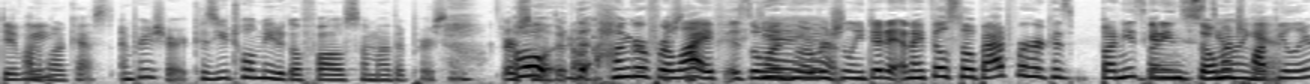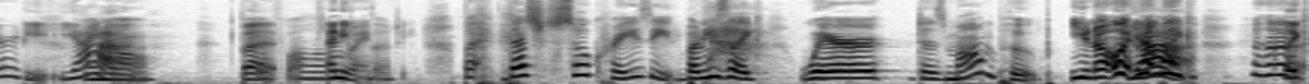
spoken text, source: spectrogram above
Did on we? the podcast. I'm pretty sure because you told me to go follow some other person or oh, some Oh, other the. Hunger for person. Life is the Yeah, one who yeah, originally did it, and I feel so bad for her because Bunny's getting Bunny's so much stealing it. popularity. Yeah, I know. But follow anyway. but that's just so crazy. Bunny's like, where does mom poop? You know, and Yeah. I'm like. Like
